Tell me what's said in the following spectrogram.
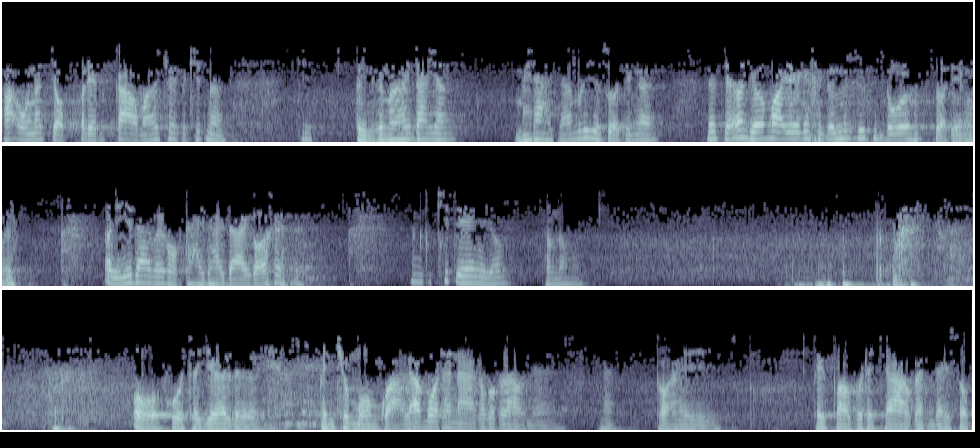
พระองค์นั้นจบเรียนเก้ามาช่วยไปคิดหน่อยตื่นขึ้นมาให้ได้ยัง ไม่ได้จ้ะไม่รู้จะสวดยังไงนึกใจว่าเดี๋ยวมาเองเดี๋ยวนึกดูสวดเองเลยเอาอย่างนี้ได้ไหมบอกได้ได้ได้ก็มันก็คิดเองไงโยมทำนองโอ้พูดซะเยอะเลย เป็นชั่วโมงกว่า แล้วโมทนากับพวกเราเนี่ย นะก็ให้ไปเฝ้าพระเจ้ากันได้สม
